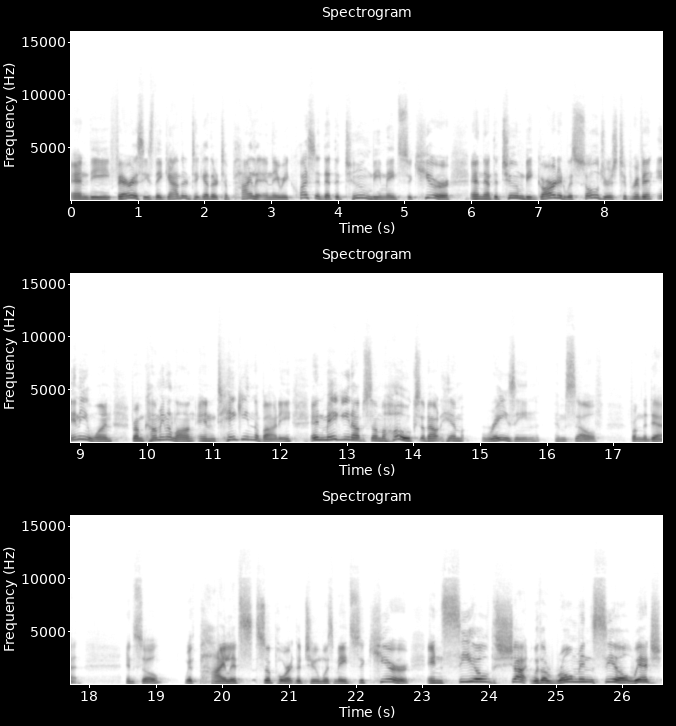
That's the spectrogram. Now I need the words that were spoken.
and the Pharisees they gathered together to Pilate and they requested that the tomb be made secure and that the tomb be guarded with soldiers to prevent anyone from coming along and taking the body and making up some hoax about him raising himself from the dead. And so with Pilate's support, the tomb was made secure and sealed shut with a Roman seal, which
